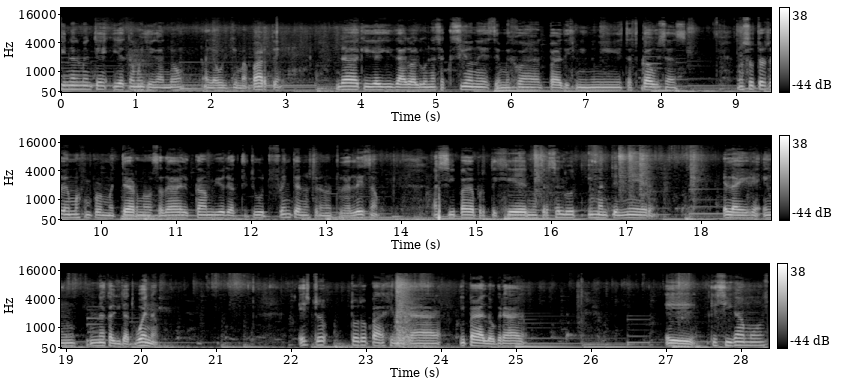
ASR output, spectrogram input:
Finalmente ya estamos llegando a la última parte. Dada que ya he dado algunas acciones de mejora para disminuir estas causas, nosotros debemos comprometernos a dar el cambio de actitud frente a nuestra naturaleza, así para proteger nuestra salud y mantener el aire en una calidad buena. Esto todo para generar y para lograr eh, que sigamos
